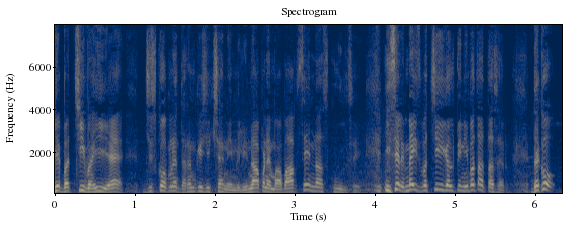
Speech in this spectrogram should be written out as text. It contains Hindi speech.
ये बच्ची वही है जिसको अपने धर्म की शिक्षा नहीं मिली, ना अपने माँ बाप से, ना स्कूल से। इसलिए मैं इस बच्ची की गलती नहीं बताता, सर। देखो,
